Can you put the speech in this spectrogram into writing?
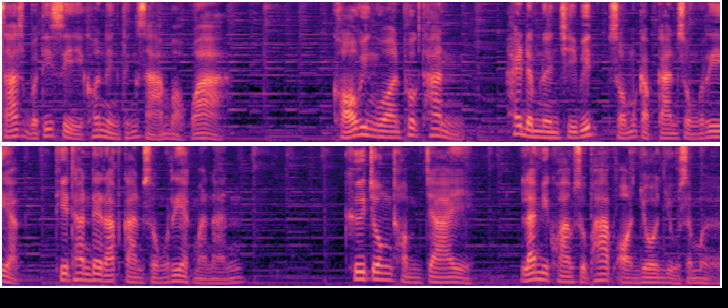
ซัสบทที่ 4 ข้อ1ถึง3บอกว่า ขอวิงวอนพวกท่านให้ดำเนินชีวิตสมกับการทรงเรียกที่ท่านได้รับการทรงเรียกมานั้น คือจงถ่อมใจและมีความสุภาพอ่อนโยนอยู่เสมอ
